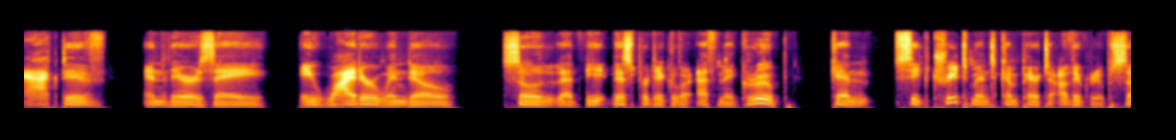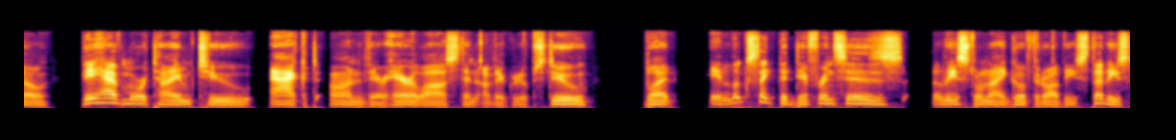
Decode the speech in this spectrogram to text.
active and there's a, a wider window so that the, this particular ethnic group can seek treatment compared to other groups. So they have more time to act on their hair loss than other groups do. But it looks like the differences, at least when I go through all these studies,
